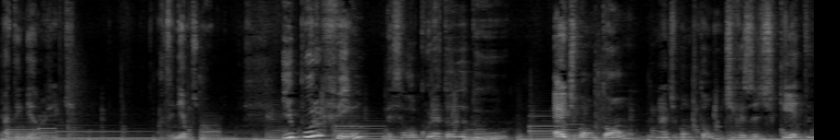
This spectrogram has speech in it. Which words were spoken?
atendendo a gente. Atendemos mal. E por fim, dessa loucura toda do Ed Bonton, Ed Bonton, dicas de etiqueta,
